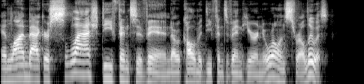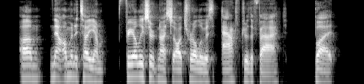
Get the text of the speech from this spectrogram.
and linebacker slash defensive end. I would call him a defensive end here in New Orleans, Terrell Lewis. Um, now I'm going to tell you, I'm fairly certain I saw Terrell Lewis after the fact, but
